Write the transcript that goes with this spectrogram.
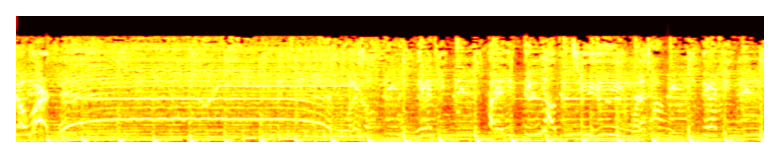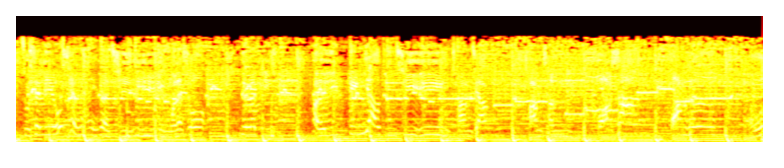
个味儿。你来听，他的一定要听清。我来唱，你来听。祖先留下来的情，我来说，你来听，一定要听清。长江、长城、黄山、黄河，我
